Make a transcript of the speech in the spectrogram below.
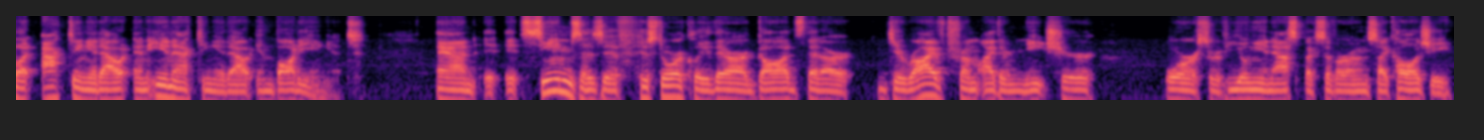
but acting it out and enacting it out, embodying it. And it, it seems as if historically there are gods that are derived from either nature or sort of Jungian aspects of our own psychology,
